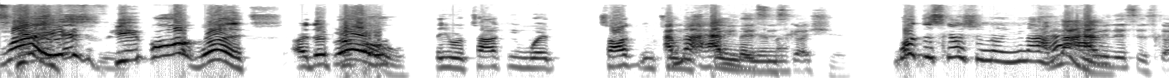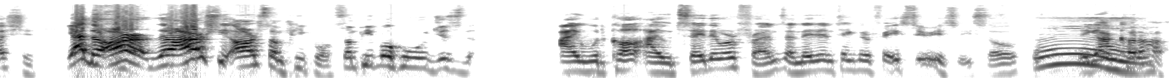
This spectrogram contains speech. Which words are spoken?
What? serious, people? What are there people Bro, that you were talking with, talking to? I'm not having this you're not- discussion. What discussion are you not I'm having? not having this discussion. Yeah, there are there actually are some people. Some people who just I would call I would say they were friends and they didn't take their faith seriously, so they got cut Mm. off.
